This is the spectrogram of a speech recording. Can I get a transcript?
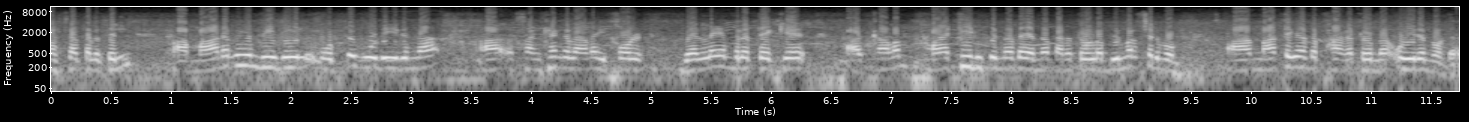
പശ്ചാത്തലത്തിൽ മാനവീയ രീതിയിൽ ഒത്തുകൂടിയിരുന്ന സംഘങ്ങളാണ് ഇപ്പോൾ വെള്ളയമ്പലത്തേക്ക് കളം മാറ്റിയിരിക്കുന്നത് എന്ന തരത്തിലുള്ള വിമർശനവും നാട്ടുകാരുടെ ഭാഗത്തു നിന്ന് ഉയരുന്നുണ്ട്.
